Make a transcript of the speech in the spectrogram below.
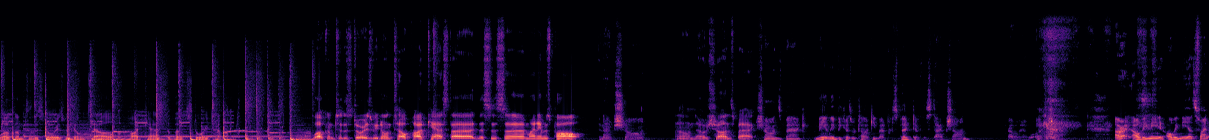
Welcome to the Stories We Don't Tell, a podcast about storytelling. Welcome to the Stories We Don't Tell podcast. Uh, this is uh, my name is Paul. And I'm Sean. Oh no, Sean's back. Sean's back, mainly because we're talking about perspective this time, Sean. Oh, well. All right, I'll be me. I'll be me. That's fine.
